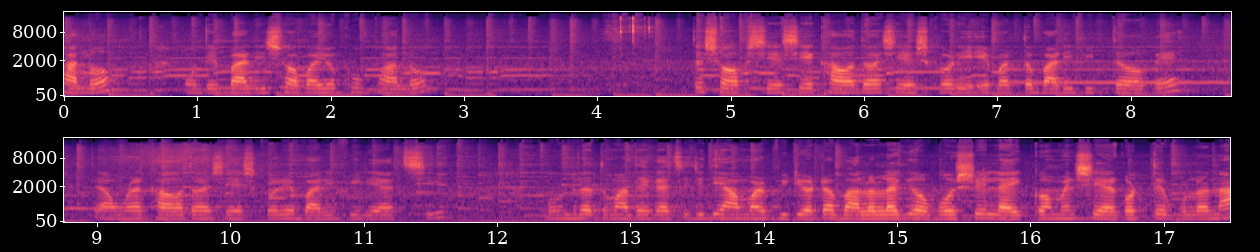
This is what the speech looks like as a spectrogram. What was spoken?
ভালো। ওদের বাড়ির সবাইও খুব ভালো। তো সব শেষে খাওয়া দাওয়া শেষ করে এবার তো বাড়ি ফিরতে হবে। তো আমরা খাওয়া দাওয়া শেষ করে বাড়ি ফিরে আসছি বন্ধুরা, তোমাদের কাছে যদি আমার ভিডিওটা ভালো লাগে, অবশ্যই লাইক কমেন্ট শেয়ার করতে ভুলো না।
